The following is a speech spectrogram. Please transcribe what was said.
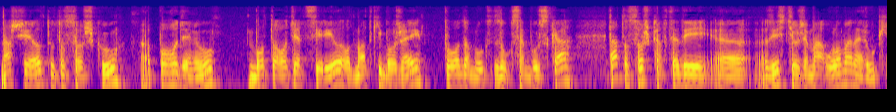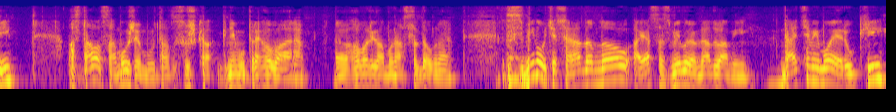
našiel túto sošku pohodenú, bol to otec Cyril od Matky Božej, pôvodom z Luxemburska. Táto soška vtedy e, zistil, že má ulomené ruky A stalo sa mu, že mu táto suška k nemu prehovára. E, hovorila mu nasledovné. Zmilujte sa nado mnou a ja sa zmilujem nad vami. Dajte mi moje ruky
